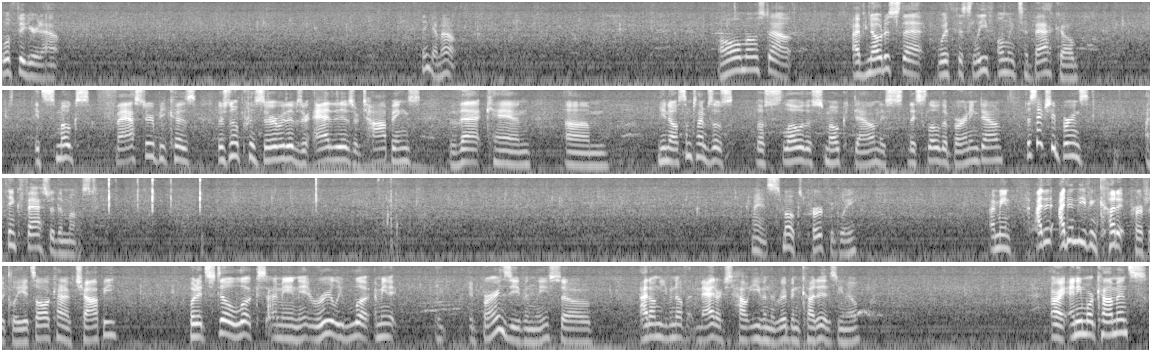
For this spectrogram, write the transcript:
We'll figure it out. I think I'm out. Almost out. I've noticed that with this leaf only tobacco, it smokes faster because there's no preservatives or additives or toppings that can, um, you know, sometimes those those slow the smoke down. They they slow the burning down. This actually burns, I think, faster than most. Man, it smokes perfectly. I mean, I didn't I didn't even cut it perfectly. It's all kind of choppy, but it still looks. I mean, it really look. I mean, it it, it burns evenly, so I don't even know if it matters how even the ribbon cut is. You know. All right. Any more comments?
